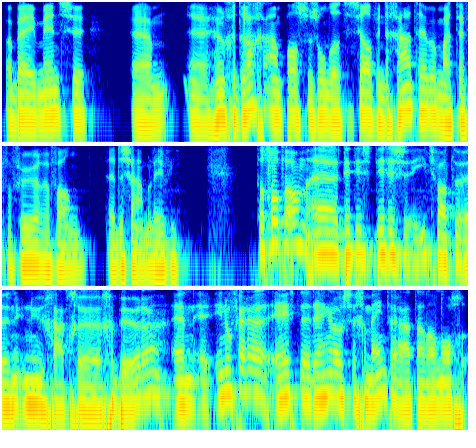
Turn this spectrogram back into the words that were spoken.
waarbij mensen um, uh, hun gedrag aanpassen zonder dat ze het zelf in de gaten hebben, maar ter faveur van uh, de samenleving. Tot slot dan, uh, dit, is, dit is iets wat uh, nu gaat ge gebeuren. En uh, in hoeverre heeft de Hengeloze gemeenteraad daar dan nog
